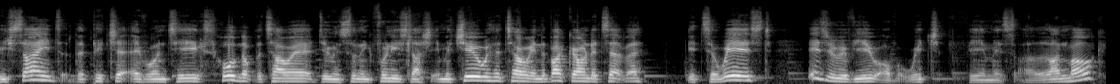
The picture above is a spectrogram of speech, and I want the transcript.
Besides the picture everyone takes, holding up the tower, doing something funny slash immature with the tower in the background, etc. It's a waste is a review of which famous landmark?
